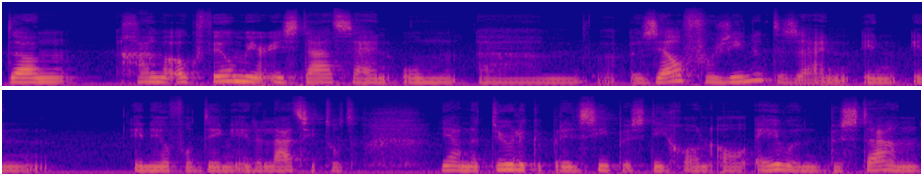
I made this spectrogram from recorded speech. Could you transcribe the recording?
dan gaan we ook veel meer in staat zijn om ehm, zelfvoorzienend te zijn in, in, in heel veel dingen in relatie tot ja, natuurlijke principes die gewoon al eeuwen bestaan.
